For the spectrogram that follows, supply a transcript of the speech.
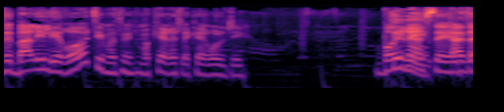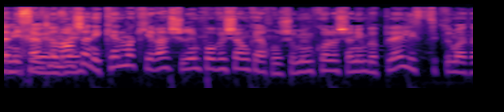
ובא לי לראות אם את מתמכרת לקרול ג'י. בואי נעשה את תראי, אז אני הניסוי חייבת לומר הזה. שאני כן מכירה שירים פה ושם, כי אנחנו שומעים כל השנים בפלייליסט. זאת אומרת,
